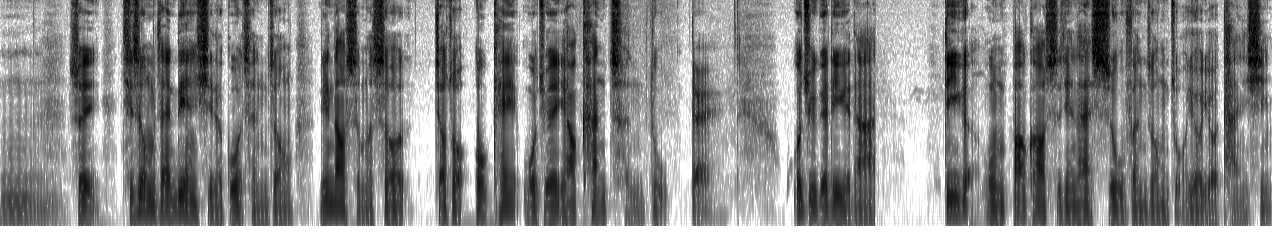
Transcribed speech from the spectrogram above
嗯，所以其实我们在练习的过程中，练到什么时候叫做 OK？我觉得也要看程度。对，我举个例给大家。第一个，我们报告时间在十五分钟左右，有弹性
